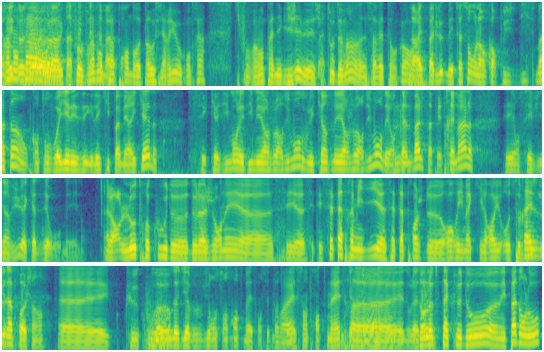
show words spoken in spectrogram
vraiment 2-0, pas, euh, qu'il faut vraiment pas prendre pas au sérieux, au contraire, qu'il faut vraiment pas négliger, mais surtout toute façon, demain, ça va être encore. On n'arrête pas de le... Mais de toute façon, on l'a encore plus dit ce matin. Quand on voyait l'équipe américaine, c'est quasiment les 10 meilleurs joueurs du monde ou les 15 meilleurs joueurs du monde. Et en Mhm. 4 balles, ça fait très mal. Et on s'est bien vu à 4-0. Mais non. Alors l'autre coup de, de la journée, euh, c'est, euh, c'était cet après-midi, euh, cette approche de Rory McIlroy au C'est plus 13, qu'une approche. Hein. euh, que coup, on, a, on a dit environ 130 mètres, on sait pas ouais, trop. 130 mètres, euh, dans l'obstacle d'eau, mais pas dans l'eau,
